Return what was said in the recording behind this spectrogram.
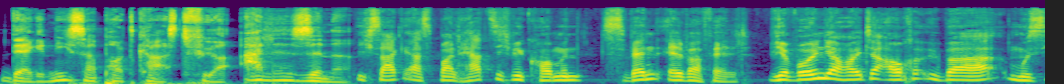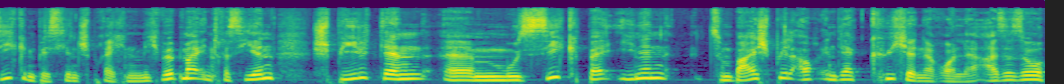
Der Genießer-Podcast für alle Sinne. Ich sage erstmal herzlich willkommen, Sven Elberfeld. Wir wollen ja heute auch über Musik ein bisschen sprechen. Mich würde mal interessieren, spielt denn äh, Musik bei Ihnen zum Beispiel auch in der Küche eine Rolle? Also so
